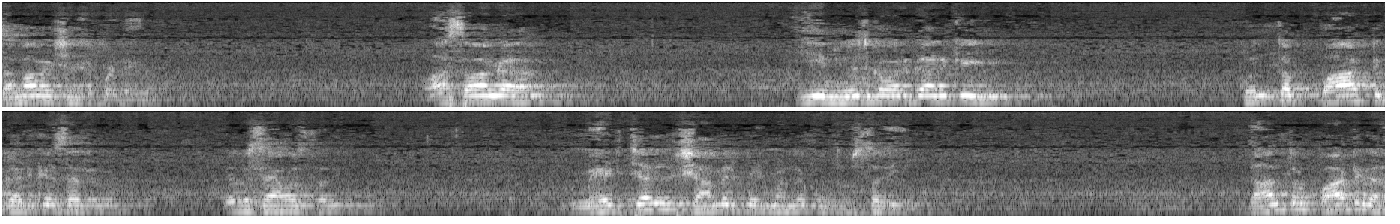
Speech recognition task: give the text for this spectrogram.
సమావేశం ఏర్పడ్డాయి. వాస్తవంగా ఈ నియోజకవర్గానికి కొంత పార్ట్ గడికేసర్ వ్యవసాయం వస్తుంది? మేడ్చల్ షామీర్పేట మండలం కొంత వస్తుంది. దాంతో పాటుగా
